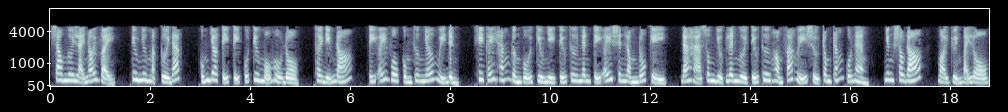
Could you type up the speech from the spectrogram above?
sao ngươi lại nói vậy, tiêu như mặt cười đáp, cũng do tỷ tỷ của tiêu mổ hồ đồ, thời điểm đó, tỷ ấy vô cùng thương nhớ Ngụy Đình, khi thấy hắn gần gũi kiều nhị tiểu thư nên tỷ ấy sinh lòng đố kỵ, đã hạ xuân dược lên người tiểu thư hồng phá hủy sự trong trắng của nàng, nhưng sau đó, mọi chuyện bại lộ,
